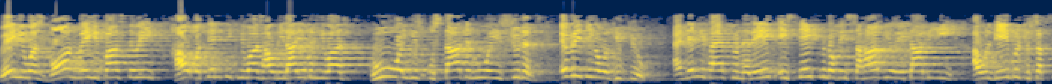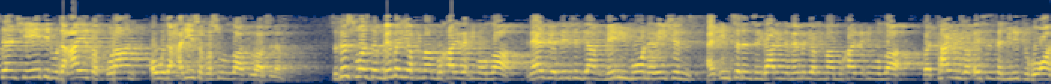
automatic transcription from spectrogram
where he was born, where he passed away, how authentic he was, how reliable he was, who were his ustad and who were his students. Everything I will give to you. And then if I have to narrate a statement of a sahabi or a tabi'i, I will be able to substantiate it with the ayat of Quran or with the hadith of Rasulullah sallallahu alaihi wasallam. So this was the memory of Imam Bukhari rahimahullah. And as we had mentioned, there are many more narrations and incidents regarding the memory of Imam Bukhari rahimahullah. But time is of essence and we need to go on.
